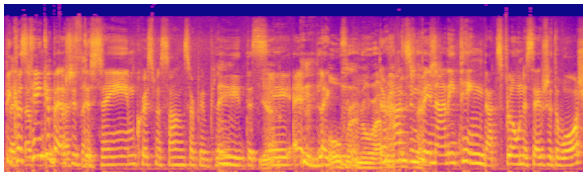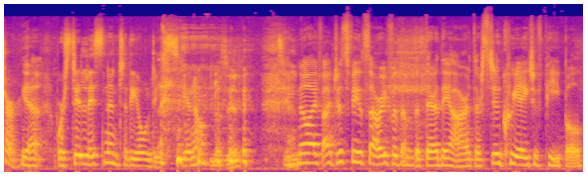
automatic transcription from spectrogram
Because think about it, the same Christmas songs are being played. The same, eh, like Over and over. I There hasn't been anything that's blown us out of the water. Yeah. we're still listening to the oldies. You know. That's it. No, I, I just feel sorry for them that there they are. They're still creative people.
